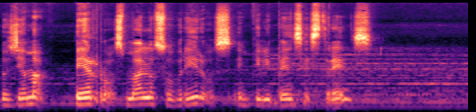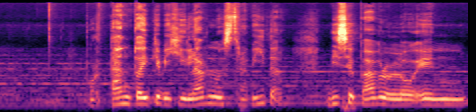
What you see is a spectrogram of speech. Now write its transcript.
los llama perros, malos obreros en Filipenses 3. Por tanto, hay que vigilar nuestra vida. Dice Pablo en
